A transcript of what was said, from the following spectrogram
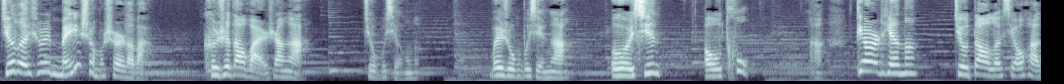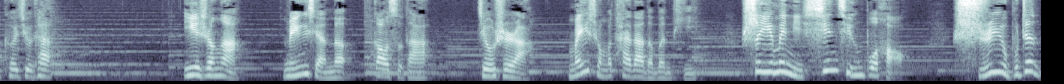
觉得说没什么事了吧？可是到晚上啊，就不行了，为什么不行啊？恶心、呕吐，啊，第二天呢就到了消化科去看，医生啊，明显的告诉他，就是啊，没什么太大的问题。是因为你心情不好，食欲不振，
